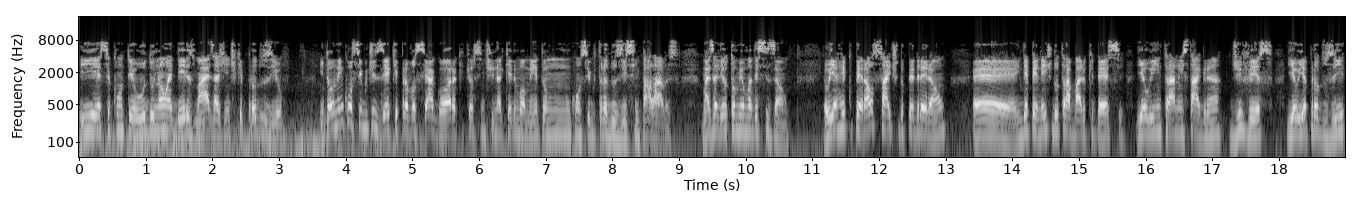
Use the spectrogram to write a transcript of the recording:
e esse conteúdo não é deles mais, a gente que produziu. Então eu nem consigo dizer aqui para você agora o que, que eu senti naquele momento, eu não consigo traduzir isso em palavras. Mas ali eu tomei uma decisão eu ia recuperar o site do Pedreirão, é, independente do trabalho que desse, e eu ia entrar no Instagram de vez e eu ia produzir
